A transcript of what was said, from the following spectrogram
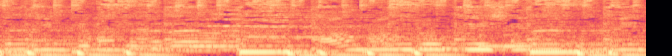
Hare Hare, Hare Krishna,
